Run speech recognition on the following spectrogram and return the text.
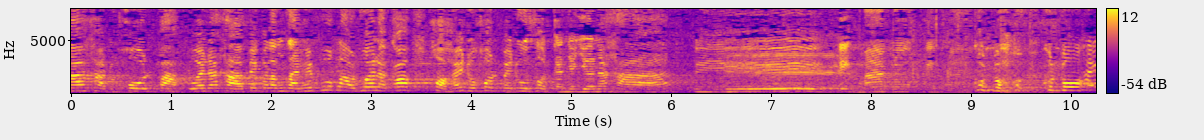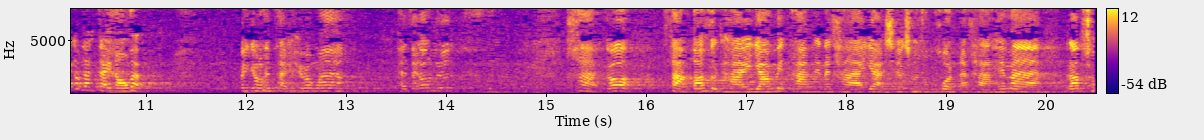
มากๆค่ะทุกคนฝากด้วยนะคะ เป็นกำลังใจให้พวกเราด้วยแล้วก็ขอให้ทุกคนไปดูสดกันเยอะๆนะคะนี่เก่งมากลูกเก่งมากคุณโบคุณโบให้กำลังใจน้องแบบ เป็นกำลังใจให้มากๆหายใจเข้าลึก ค่ะก็สามตอนสุดท้ายย้ำอีกครั้งหนึงนะคะ อยากเชิญชวนทุกคนนะคะ ให้มารับช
